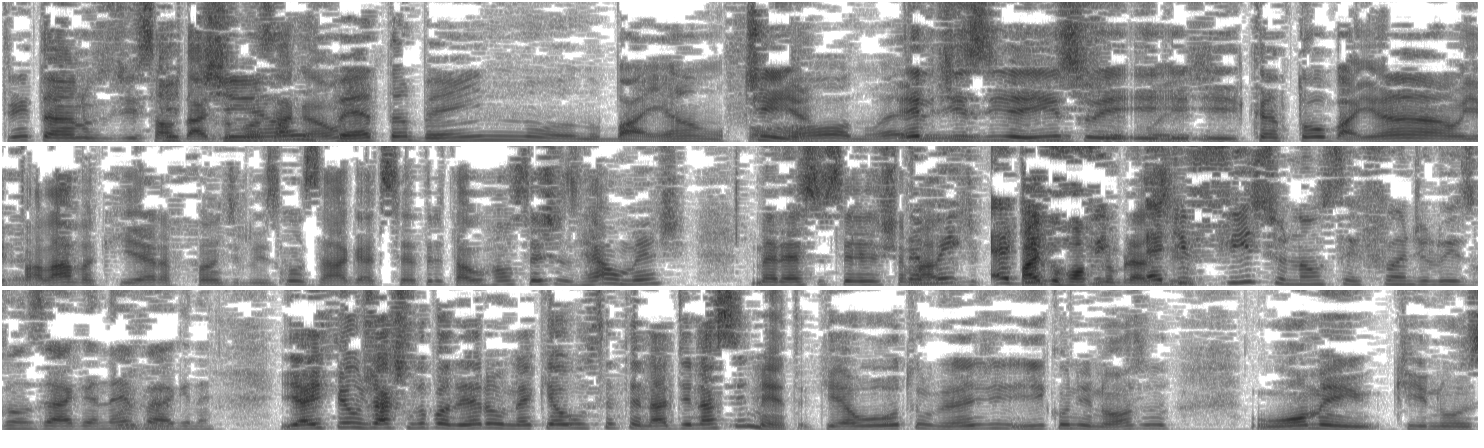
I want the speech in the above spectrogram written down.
30 anos de saudade do Gonzagão. um pé também no, no Baião, forró, tinha. não é? Ele dizia isso e, e, isso e, cantou o Baião e é. falava que era fã de Luiz Gonzaga, etc e tal. O Raul Seixas realmente merece ser chamado também de é pai do rock no Brasil. É difícil não ser fã de Luiz Gonzaga, né, pois é. Wagner? É. E aí tem o Jackson do Pandeiro, né, que é o centenário de nascimento, que é o outro grande ícone nosso, o homem que nos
